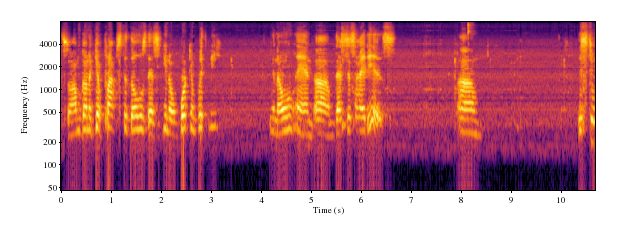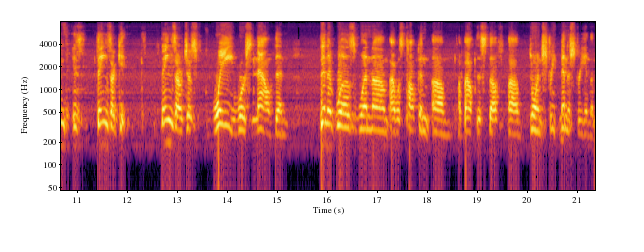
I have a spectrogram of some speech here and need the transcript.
So I'm gonna give props to those that's you know working with me, you know, and um, that's just how it is. Um, it's too is things are get things are just way worse now than than it was when um, I was talking um, about this stuff uh, during street ministry in the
